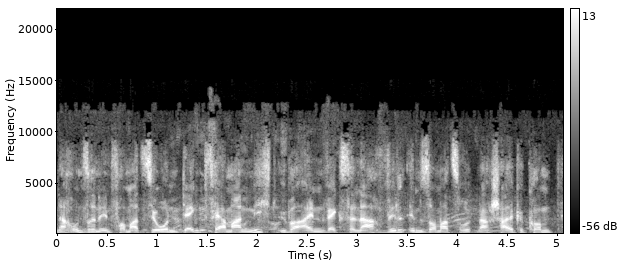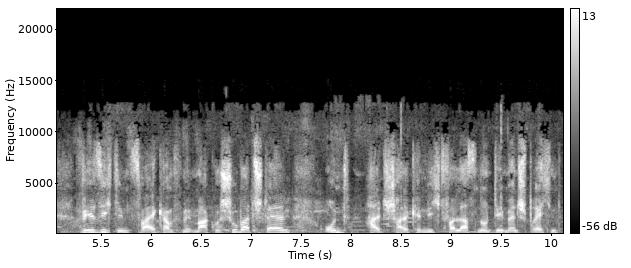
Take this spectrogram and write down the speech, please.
nach unseren Informationen denkt Fährmann nicht über einen Wechsel nach, will im Sommer zurück nach nach Schalke kommen, will sich dem Zweikampf mit Markus Schubert stellen und halt Schalke nicht verlassen. Und dementsprechend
